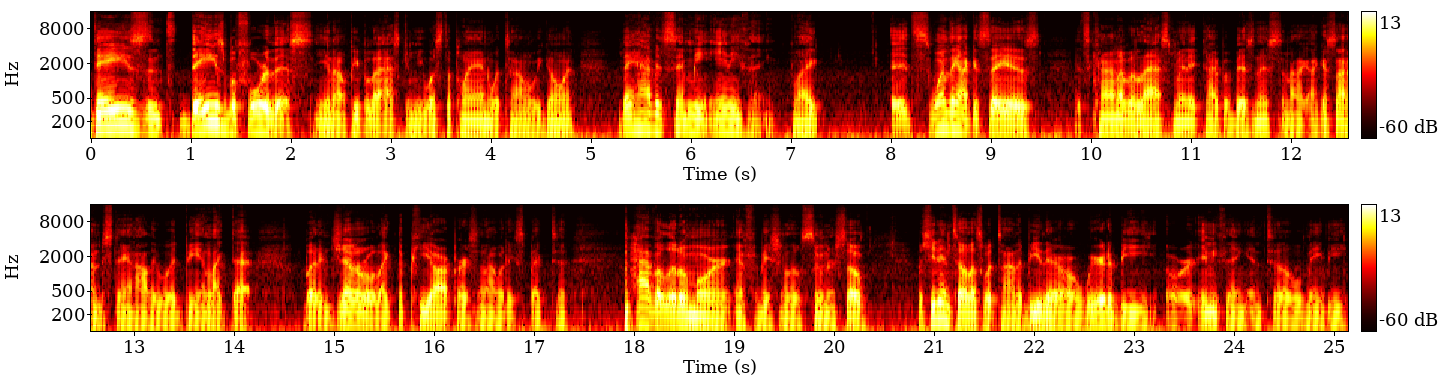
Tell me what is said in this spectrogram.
days and days before this, you know, people are asking me, "What's the plan? What time are we going?" They haven't sent me anything. Like, it's one thing I could say is it's kind of a last minute type of business, and I, I guess I understand Hollywood being like that. But in general, like the PR person, I would expect to have a little more information a little sooner. So but she didn't tell us what time to be there or where to be or anything until maybe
